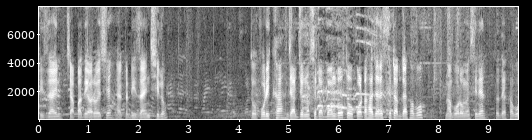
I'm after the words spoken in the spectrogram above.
ডিজাইন চাপা দেওয়া রয়েছে। একটা ডিজাইন ছিল। তো পরীক্ষা, যার জন্য সেটা বন্ধ। তো কটা হাজারের সেট দেখাবো? না, বড় মেশিনের, তো দেখাবো।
